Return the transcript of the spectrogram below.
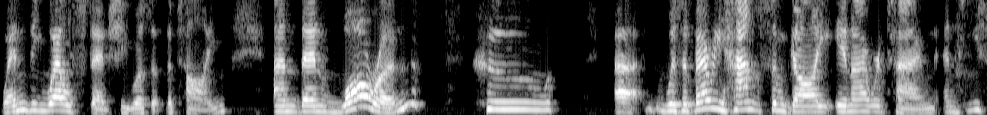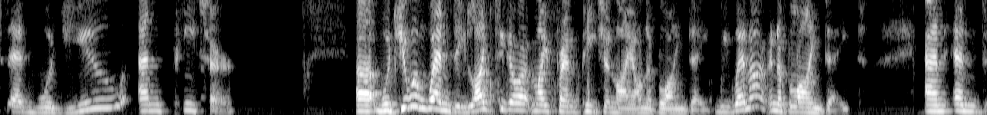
Wendy Wellstead, she was at the time. And then Warren, who uh, was a very handsome guy in our town. And he said, Would you and Peter uh, would you and Wendy like to go out, my friend Peter and I, on a blind date? We went out in a blind date. And, and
